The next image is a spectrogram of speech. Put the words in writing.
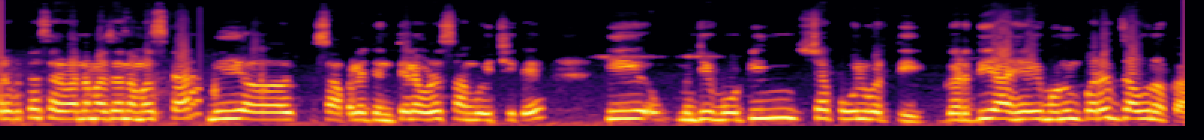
सर्वप्रथम सर्वांना माझा नमस्कार. मी आपल्या जनतेला एवढंच सांगू इच्छिते की म्हणजे वोटिंगच्या पोलवरती गर्दी आहे म्हणून परत जाऊ नका.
